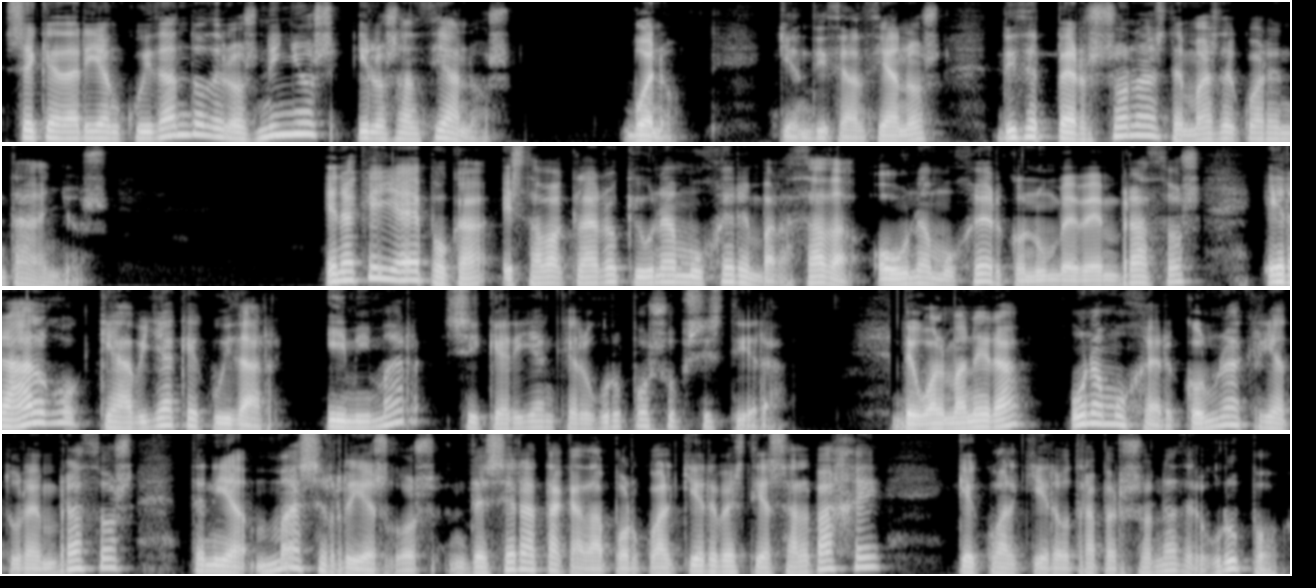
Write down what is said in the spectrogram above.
se quedarían cuidando de los niños y los ancianos. Bueno, quien dice ancianos dice personas de más de 40 años. En aquella época estaba claro que una mujer embarazada o una mujer con un bebé en brazos era algo que había que cuidar y mimar si querían que el grupo subsistiera. De igual manera, una mujer con una criatura en brazos tenía más riesgos de ser atacada por cualquier bestia salvaje que cualquier otra persona del grupo,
